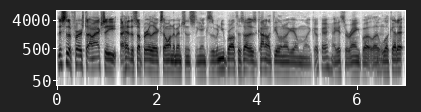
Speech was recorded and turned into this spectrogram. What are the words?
This is the first time I actually. I had this up earlier because I wanted to mention this again because when you brought this up, it was kind of like the Illinois game. I'm like, okay, I guess they're ranked, but like, look at it.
